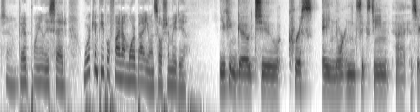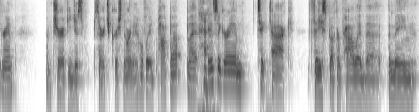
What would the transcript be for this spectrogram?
So, very poignantly said. Where can people find out more about you on social media? You can go to Chris A. Norton 16 uh, Instagram. I'm sure if you just search Chris Norton, hopefully it'd pop up. But Instagram, TikTok, Facebook are probably the the main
